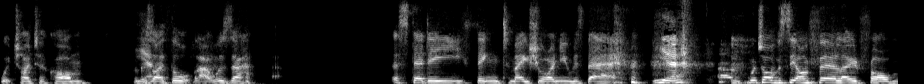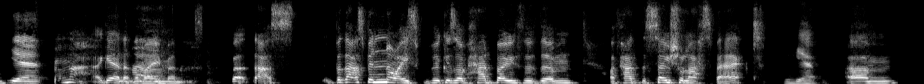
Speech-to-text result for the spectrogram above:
which I took on because yeah. I thought that was a a steady thing to make sure I knew was there. Yeah. um, which obviously I'm furloughed from. Yeah. From that again at the oh. moment, but that's but that's been nice because I've had both of them. I've had the social aspect. Yeah. Um,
